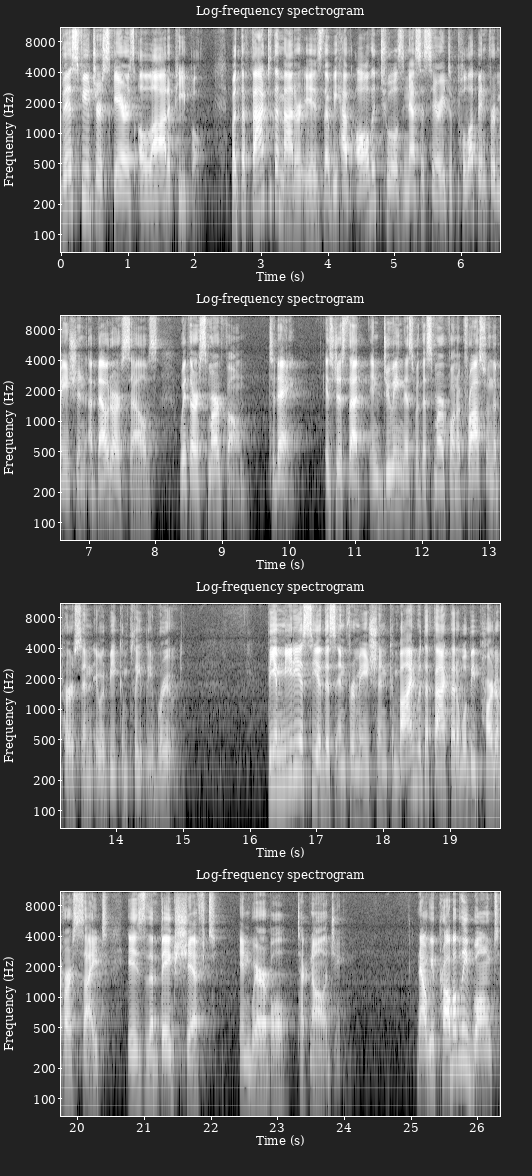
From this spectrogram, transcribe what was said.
this future scares a lot of people. But the fact of the matter is that we have all the tools necessary to pull up information about ourselves with our smartphone today. It's just that in doing this with a smartphone across from the person, it would be completely rude. The immediacy of this information, combined with the fact that it will be part of our sight, is the big shift in wearable technology. Now, we probably won't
